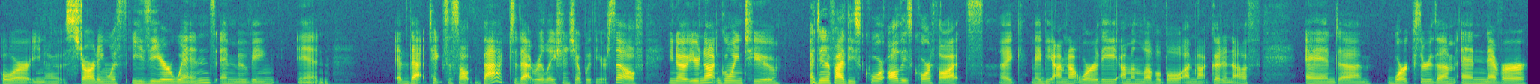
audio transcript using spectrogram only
or, you know, starting with easier wins and moving in and that takes us all back to that relationship with yourself. You know, you're not going to identify these core, all these core thoughts, like maybe I'm not worthy, I'm unlovable, I'm not good enough, and um, work through them and never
